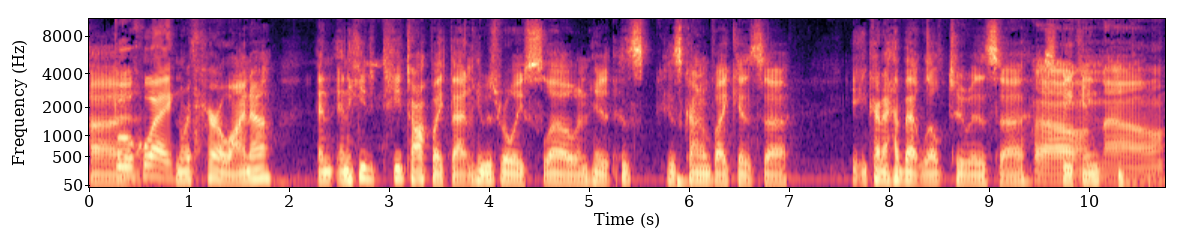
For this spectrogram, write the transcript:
uh, 不会。 North Carolina, and and he he talked like that, and he was really slow, and his his, his kind of like his uh, he kind of had that lilt to his uh, speaking. Oh no.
